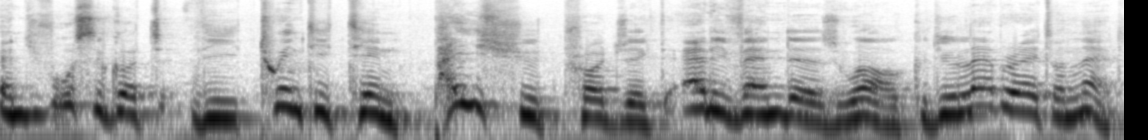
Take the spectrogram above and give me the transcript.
And you've also got the 2010 Pay Shoot project at Evander as well. Could you elaborate on that?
